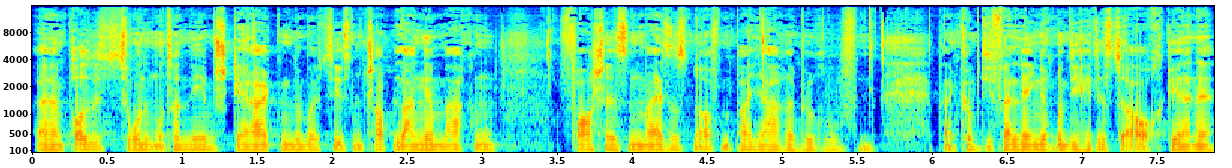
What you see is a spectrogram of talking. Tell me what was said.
äh, Position im Unternehmen stärken, du möchtest diesen Job lange machen. Forscher sind meistens nur auf ein paar Jahre berufen. Dann kommt die Verlängerung, die hättest du auch gerne.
